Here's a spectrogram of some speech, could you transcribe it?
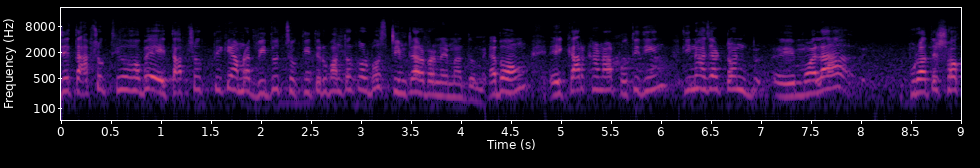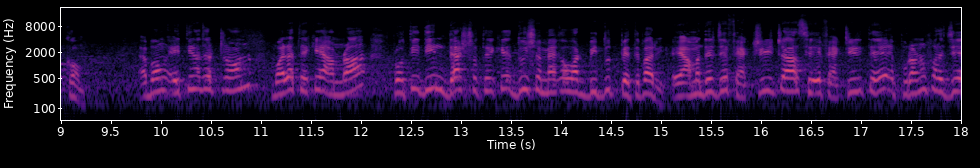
যে তাপশক্তি হবে, এই তাপশক্তিকে আমরা বিদ্যুৎ শক্তিতে রূপান্তর করব স্টিম টারবাইনের মাধ্যমে এবং এই কারখানা প্রতিদিন তিন হাজার টন ময়লা পুরাতে সক্ষম। এবং এই তিন হাজার টন ময়লা থেকে আমরা প্রতিদিন দেড়শো থেকে দুইশো মেগাওয়াট বিদ্যুৎ পেতে পারি। আমাদের যে ফ্যাক্টরিটা আছে, এই ফ্যাক্টরিতে পুরানোর ফলে যে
